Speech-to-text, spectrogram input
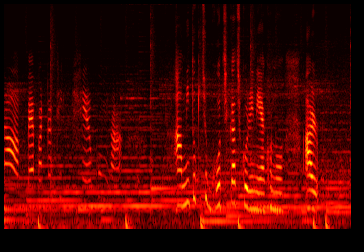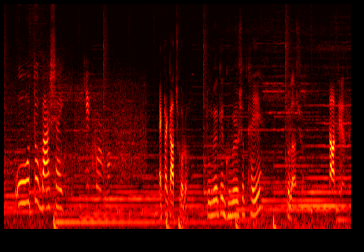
না ব্যাপারটা ঠিক সেরকম না। আমি তো কিছু গোছ কাজ করিনি এখনও আর ও তো বাসায় কি করব? একটা কাজ করো তুমি ওকে ঘুমের ওষুধ খাইয়ে চলে আসো। তাড়াতাড়ি আমাকে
